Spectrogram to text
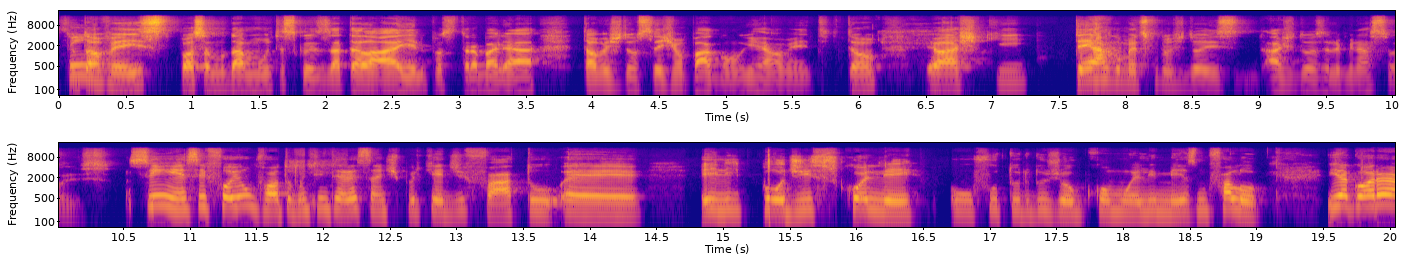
Sim. Então, talvez possa mudar muitas coisas até lá, e ele possa trabalhar, talvez não seja um pagong realmente. Então, eu acho que tem argumentos para os dois, as duas eliminações. Sim, esse foi um voto muito interessante, porque de fato é, ele pôde escolher o futuro do jogo, como ele mesmo falou. E agora,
